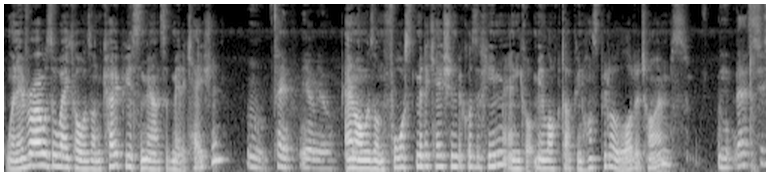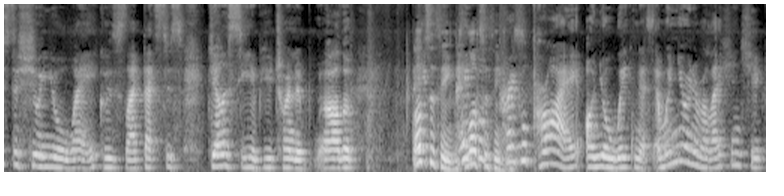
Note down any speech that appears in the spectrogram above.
Whenever I was awake, I was on copious amounts of medication. Mm, same. Yeah, yeah. and I was on forced medication because of him, and he got me locked up in hospital a lot of times. That's just to shooing you away because like that's just jealousy of you trying to. Oh look. Lots of things, People, lots of things. People pry on your weakness, and when you're in a relationship,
